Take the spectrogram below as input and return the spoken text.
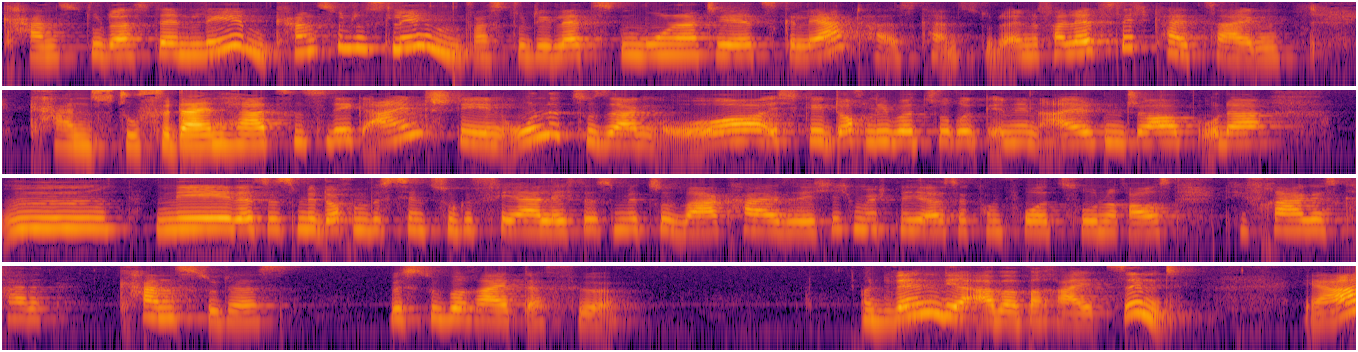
Kannst du das denn leben? Kannst du das leben, was du die letzten Monate jetzt gelernt hast? Kannst du deine Verletzlichkeit zeigen? Kannst du für deinen Herzensweg einstehen, ohne zu sagen, oh, ich gehe doch lieber zurück in den alten Job oder nee, das ist mir doch ein bisschen zu gefährlich, das ist mir zu waghalsig, ich möchte nicht aus der Komfortzone raus. Die Frage ist gerade, kannst du das? Bist du bereit dafür? Und wenn wir aber bereit sind, ja,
